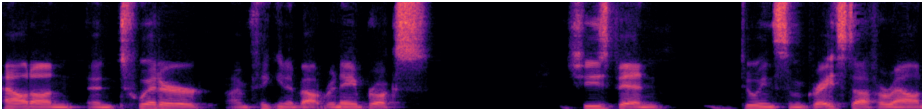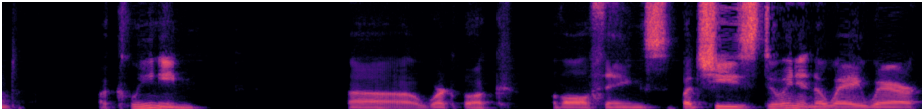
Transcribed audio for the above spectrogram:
Out on and Twitter, I'm thinking about Renee Brooks. She's been doing some great stuff around a cleaning uh, workbook of all things, but she's doing it in a way where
